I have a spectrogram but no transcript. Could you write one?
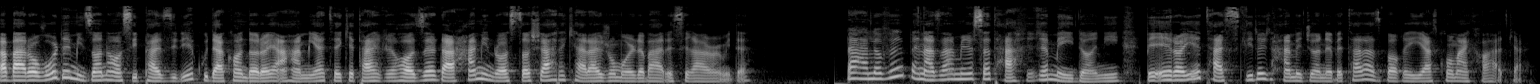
و برآورد میزان آسیب پذیری کودکان دارای اهمیته که تحقیق حاضر در همین راستا شهر کرج رو مورد بررسی قرار میده. به علاوه به نظر می‌رسه تحقیق میدانی به ارائه تصویر همه جانبه تر از واقعیت کمک خواهد کرد.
